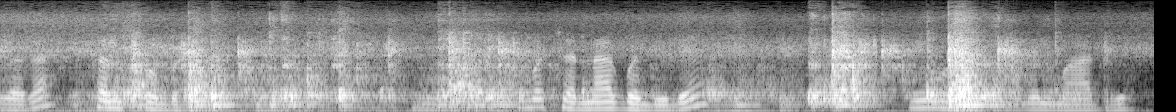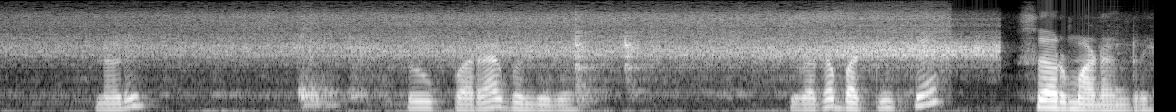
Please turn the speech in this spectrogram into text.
ಇವಾಗ ಕಲಿಸ್ಕೊಂಬಿಡಿ ತುಂಬ ಚೆನ್ನಾಗಿ ಬಂದಿದೆ. ನೀವು ಮನೇಲಿ ಮಾಡಿರಿ. ನೋಡಿ ಸೂಪರಾಗಿ ಬಂದಿದೆ. ಇವಾಗ ಬಟ್ಲಿಕ್ಕೆ ಸರ್ವ್ ಮಾಡೋಣ ರೀ.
